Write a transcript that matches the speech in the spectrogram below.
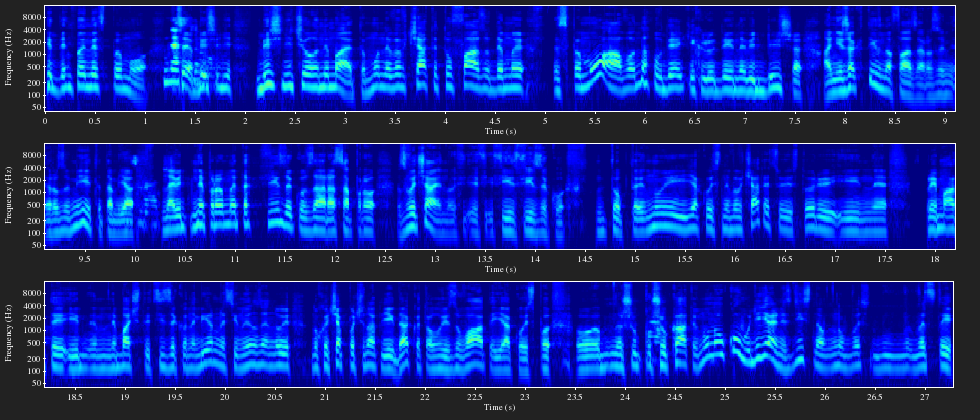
і де ми не спимо. Не Це спимо. більше більш нічого немає. Тому не вивчати ту фазу, де ми спимо, а вона у деяких людей навіть більша, аніж активна фаза. розумі- Розумієте? Там я навіть не про метафізику зараз, а про звичайну фі- фі- фі- фізику. Тобто, ну і якось не вивчати цю історію і не сприймати, і не бачити ці закономірності. Ну я не знаю, ну, ну хоча б починати їх да, каталогізувати, якось шу- пошукати. Ну, наукову діяльність дійсно ну, вести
